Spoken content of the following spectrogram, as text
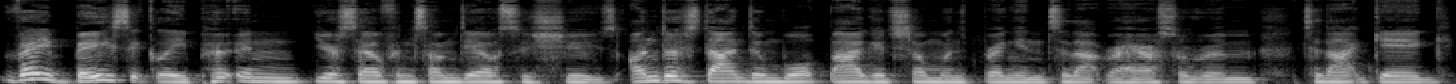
very basically putting yourself in somebody else's shoes, understanding what baggage someone's bringing to that rehearsal room, to that gig,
